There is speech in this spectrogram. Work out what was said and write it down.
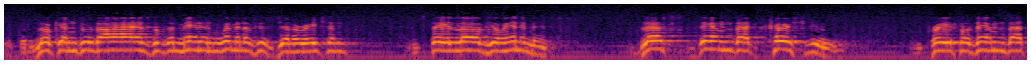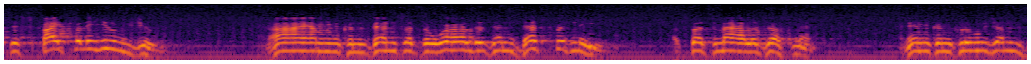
who could look into the eyes of the men and women of his generation and say, love your enemies, bless them that curse you, and pray for them that despitefully use you. And I am convinced that the world is in desperate need of such maladjustment. And in conclusion,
